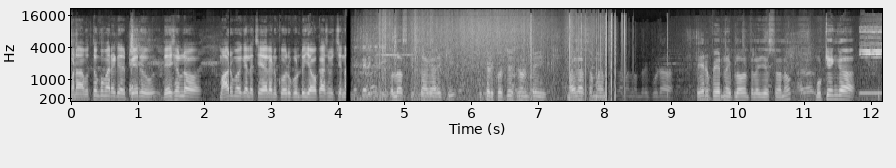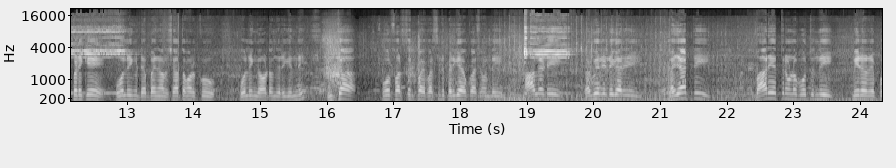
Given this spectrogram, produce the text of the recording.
మన ఉత్తమ్ కుమార్ రెడ్డి గారి పేరు దేశంలో మారుమోగేలా చేయాలని కోరుకుంటూ ఈ అవకాశం ఇచ్చిన ఉల్లాస్ కృష్ణ గారికి ఇక్కడికి వచ్చేసినటువంటి మహిళా సమాజం మహిళలందరికీ కూడా పేరు పేరున విప్లవం తెలియజేస్తున్నాను. ముఖ్యంగా ఇప్పటికే పోలింగ్ డెబ్బై నాలుగు శాతం వరకు పోలింగ్ అవడం జరిగింది. ఇంకా ఫోర్ పర్సెంట్ ఫైవ్ పర్సెంట్ పెరిగే అవకాశం ఉంది. ఆల్రెడీ రఘువీరెడ్డి గారి మెజార్టీ భారీ ఎత్తున ఉండబోతుంది. మీరు రేపు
